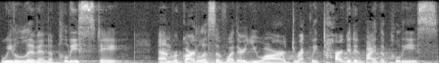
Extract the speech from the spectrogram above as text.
we live in a police state and regardless of whether you are directly targeted by the police,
